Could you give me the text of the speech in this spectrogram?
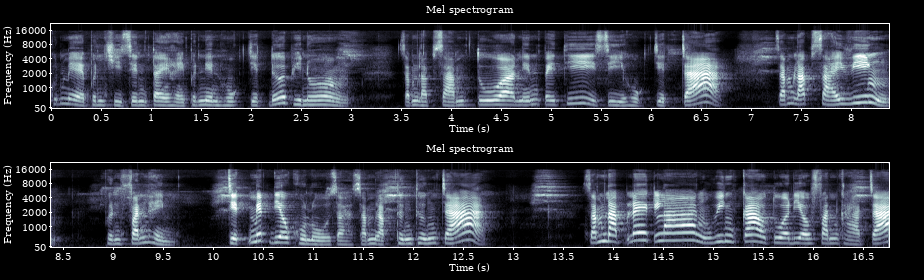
คุณแม่เพิ่นฉีดเส้นใต้ให้เพิ่นเน้น6 7เจ็ดเด้อพี่น้องสำหรับ3ตัวเน้นไปที่4 6 7จ้าสำหรับสายวิ่ง เพิ่นฟันให้7เม็ดเดียวโคโลจ้ะสำหรับถึงๆจ้าสำหรับเลขล่างวิ่ง9ตัวเดียวฟันขาดจ้า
